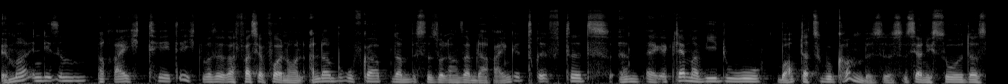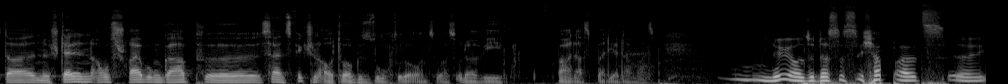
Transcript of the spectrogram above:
immer in diesem Bereich tätig? Du hast ja gesagt, du hast ja vorher noch einen anderen Beruf gehabt und dann bist du so langsam da reingedriftet. Ähm, erklär mal, wie du überhaupt dazu gekommen bist. Es ist ja nicht so, dass da eine Stellenausschreibung gab, äh, Science-Fiction-Autor gesucht oder und sowas. Oder wie war das bei dir damals? Nö, also das ist, ich habe als äh,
